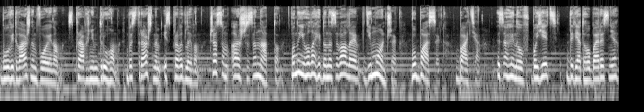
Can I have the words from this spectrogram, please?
був відважним воїном, справжнім другом, безстрашним і справедливим. Часом аж занадто. Вони його лагідно називали Дімончик, Бубасик, Батя. Загинув боєць 9 березня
